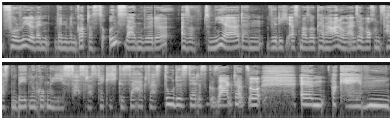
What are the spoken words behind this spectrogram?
for real, wenn, wenn, wenn Gott das zu uns sagen würde, also zu mir, dann würde ich erstmal so, keine Ahnung, ein, zwei Wochen fasten, beten und gucken, Jesus, hast du das wirklich gesagt? Was du das, der das gesagt hat? So, ähm, okay, hm,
